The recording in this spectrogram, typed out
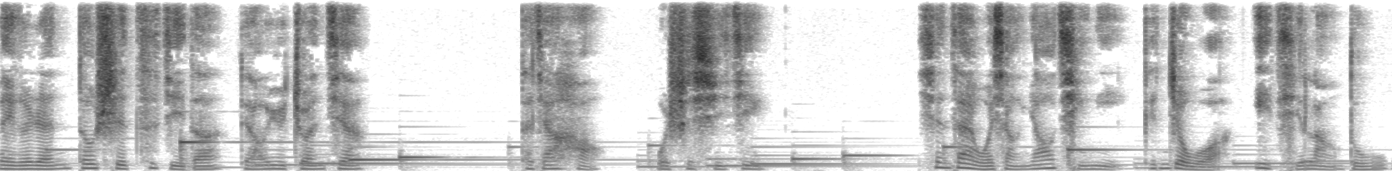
每个人都是自己的疗愈专家。大家好，我是徐静。现在我想邀请你跟着我一起朗读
